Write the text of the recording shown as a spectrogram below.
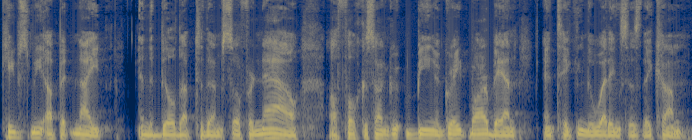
keeps me up at night in the build up to them. So for now, I'll focus on gr- being a great bar band and taking the weddings as they come.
